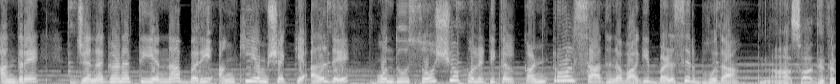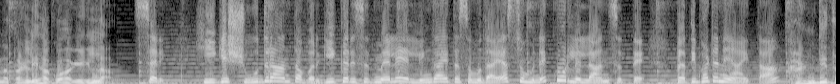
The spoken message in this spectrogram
ಅಂದ್ರೆ ಜನಗಣತಿಯನ್ನ ಬರೀ ಅಂಕಿಅಂಶಕ್ಕೆ ಅಲ್ಲದೆ ಒಂದು ಸೋಶಿಯೋ ಪೊಲಿಟಿಕಲ್ ಕಂಟ್ರೋಲ್ ಸಾಧನವಾಗಿ ಬಳಸಿರಬಹುದಾ ಆ ಸಾಧ್ಯತೆನ ತಳ್ಳಿ ಹಾಕೋ ಹಾಗೆ ಇಲ್ಲ. ಸರಿ ಹೀಗೆ ಶೂದ್ರ ಅಂತ ವರ್ಗೀಕರಿಸಿದ ಮೇಲೆ ಲಿಂಗಾಯತ ಸಮುದಾಯ ಸುಮ್ಮನೆ ಕೂರ್ಲಿಲ್ಲ ಅನ್ಸುತ್ತೆ. ಪ್ರತಿಭಟನೆ ಆಯ್ತಾ? ಖಂಡಿತ.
